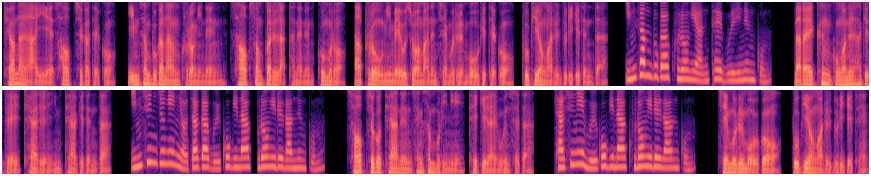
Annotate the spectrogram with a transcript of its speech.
태어날 아이의 사업체가 되고 임산부가 낳은 구렁이는 사업 성과를 나타내는 꿈으로 앞으로 운이 매우 좋아 많은 재물을 모으게 되고 부귀영화를 누리게 된다. 임산부가 구렁이한테 물리는 꿈. 나라에 큰 공헌을 하게 될 태아를 잉태하게 된다. 임신 중인 여자가 물고기나 구렁이를 낳는 꿈. 사업 최고 태아는 생산물이니 대기할 운세다. 자신이 물고기나 구렁이를 낳은 꿈. 재물을 모으고 부귀영화를 누리게 됨.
